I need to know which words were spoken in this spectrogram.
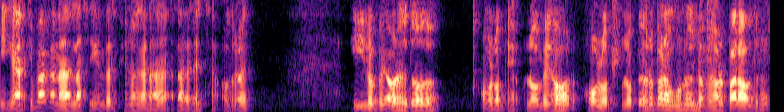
Y va a ganar la siguiente elección, a ganar la derecha, otra vez. Y lo peor de todo, o lo peor, lo peor, o lo, peor para algunos y lo mejor para otros,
